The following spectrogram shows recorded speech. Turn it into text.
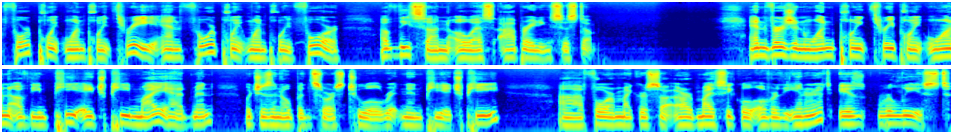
4.1.3 and 4.1.4 of the Sun OS operating system. And version 1.3.1 of the PHP MyAdmin, which is an open source tool written in PHP, uh, for Microsoft or MySQL over the internet is released.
